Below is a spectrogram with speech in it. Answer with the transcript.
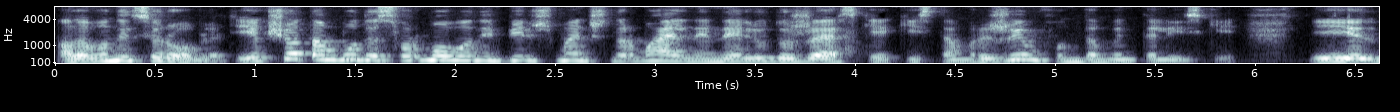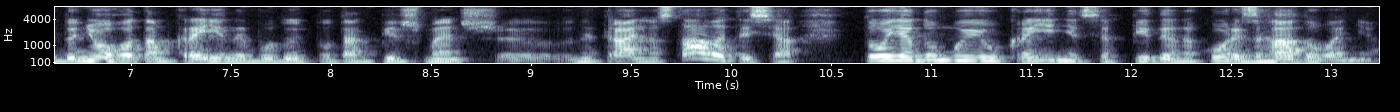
але вони це роблять. І якщо там буде сформований більш-менш нормальний, не людожерський якийсь там режим фундаменталістський, і до нього там країни будуть ну так більш-менш е, нейтрально ставитися, то я думаю, Україні це піде на користь згадування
